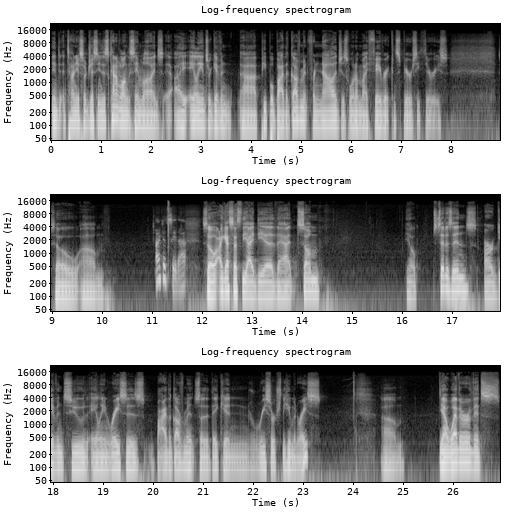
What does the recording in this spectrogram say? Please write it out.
and Tanya Sargissi, this is kind of along the same lines. I, aliens are given uh, people by the government for knowledge is one of my favorite conspiracy theories. So, um, I could see that. so I guess that's the idea that some, you know, citizens are given to the alien races by the government so that they can research the human race. Um, yeah, whether that's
